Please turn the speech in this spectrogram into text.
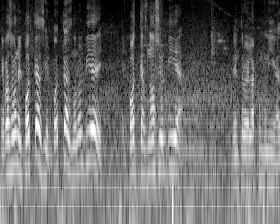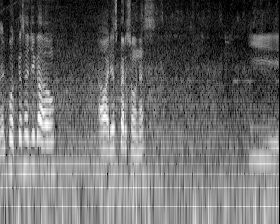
¿qué pasó con el podcast? Y el podcast, no lo olvide, el podcast no se olvida. Dentro de la comunidad del podcast ha llegado a varias personas y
